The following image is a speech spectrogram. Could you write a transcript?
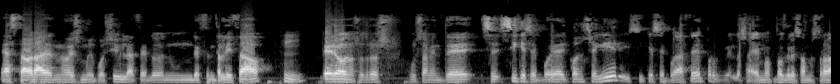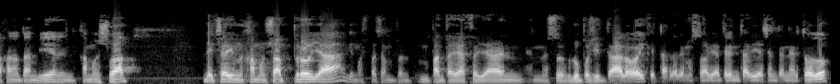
hasta ahora no es muy posible hacerlo en un descentralizado, hmm. pero nosotros justamente sí que se puede conseguir y sí que se puede hacer porque lo sabemos porque lo estamos trabajando también en Hammond Swap de hecho, hay un Hammond Swap Pro ya, que hemos pasado un pantallazo ya en, nuestros grupos y tal hoy, que tardaremos todavía 30 días en tener todo.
